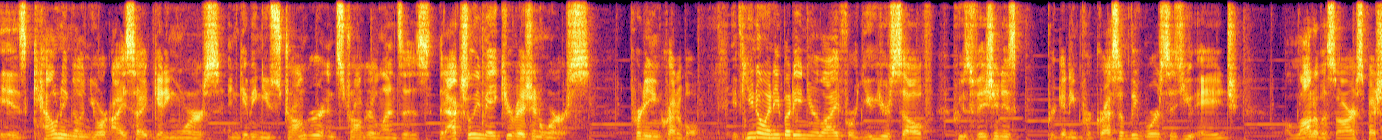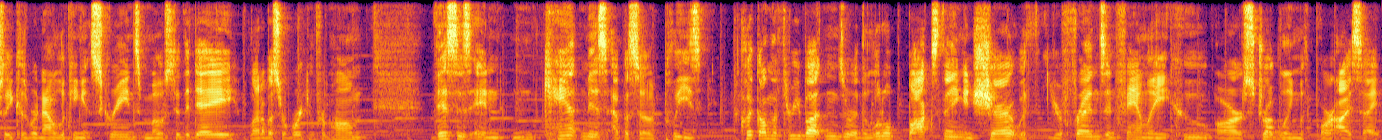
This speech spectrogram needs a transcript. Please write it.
is counting on your eyesight getting worse and giving you stronger and stronger lenses that actually make your vision worse. Pretty incredible. If you know anybody in your life or you yourself whose vision is getting progressively worse as you age, a lot of us are, especially because we're now looking at screens most of the day. A lot of us are working from home. This is a can't miss episode. Please click on the three buttons or the little box thing and share it with your friends and family who are struggling with poor eyesight.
